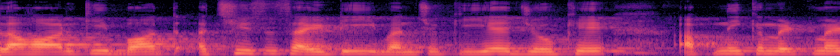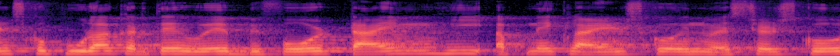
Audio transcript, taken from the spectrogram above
लाहौर की बहुत अच्छी सोसाइटी बन चुकी है, जो कि अपनी कमिटमेंट्स को पूरा करते हुए बिफोर टाइम ही अपने क्लाइंट्स को इन्वेस्टर्स को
